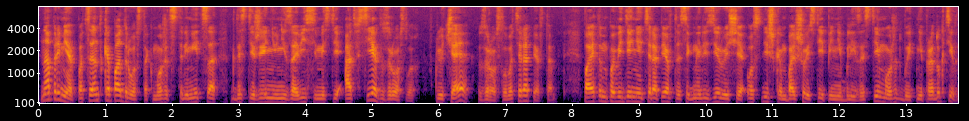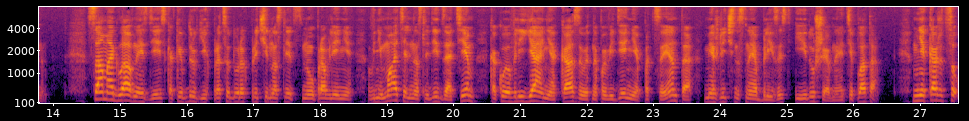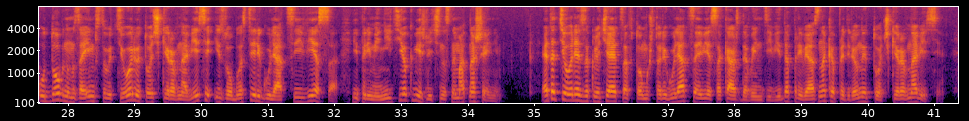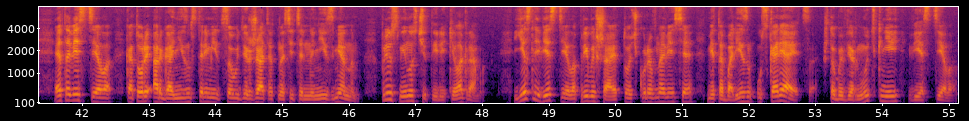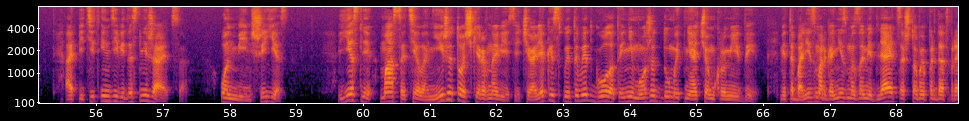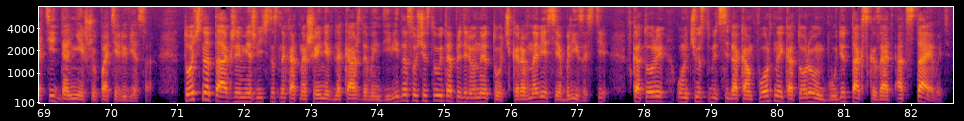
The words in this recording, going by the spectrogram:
Например, пациентка-подросток может стремиться к достижению независимости от всех взрослых, включая взрослого терапевта. Поэтому поведение терапевта, сигнализирующее о слишком большой степени близости, может быть непродуктивным. Самое главное здесь, как и в других процедурах причинно-следственного управления, внимательно следить за тем, какое влияние оказывает на поведение пациента межличностная близость и душевная теплота. Мне кажется удобным заимствовать теорию точки равновесия из области регуляции веса и применить ее к межличностным отношениям. Эта теория заключается в том, что регуляция веса каждого индивида привязана к определенной точке равновесия. Это вес тела, который организм стремится удержать относительно неизменным, плюс-минус 4 кг. Если вес тела превышает точку равновесия, метаболизм ускоряется, чтобы вернуть к ней вес тела. Аппетит индивида снижается, он меньше ест. Если масса тела ниже точки равновесия, человек испытывает голод и не может думать ни о чем, кроме еды. Метаболизм организма замедляется, чтобы предотвратить дальнейшую потерю веса. Точно так же в межличностных отношениях для каждого индивида существует определенная точка равновесия близости, в которой он чувствует себя комфортно и которую он будет, так сказать, отстаивать.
